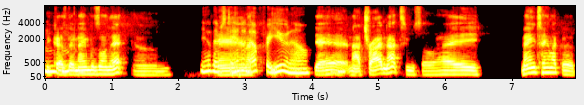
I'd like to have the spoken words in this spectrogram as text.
because Mhm. their name was on that. Um, Yeah, they're standing I- up for you now. yeah, and I tried not to, so I maintained like a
